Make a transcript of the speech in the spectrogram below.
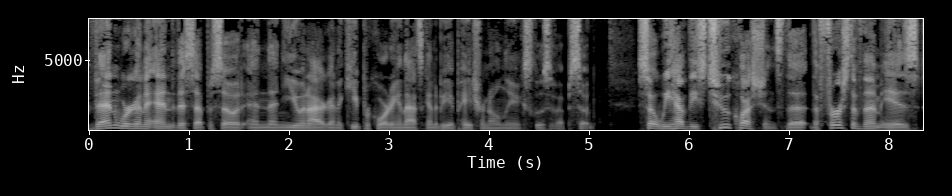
Then we're gonna end this episode, and then you and I are gonna keep recording, and that's gonna be a patron only exclusive episode. So we have these two questions. the The first of them is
